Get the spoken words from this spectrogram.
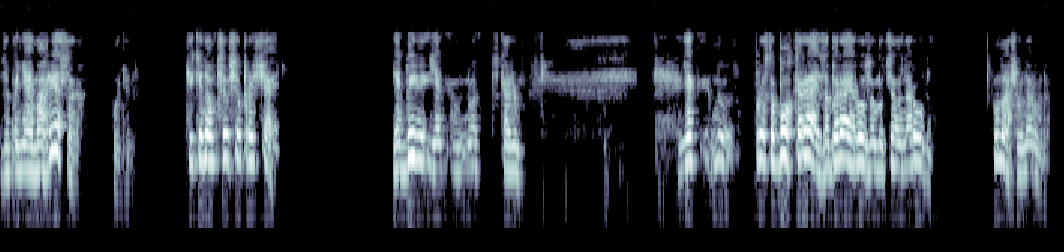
зупиняємо агресора Путіна, тільки нам це все прощають. Якби, як, ну, скажімо, як, ну, просто Бог карає, забирає розум у цього народу, у нашого народу.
